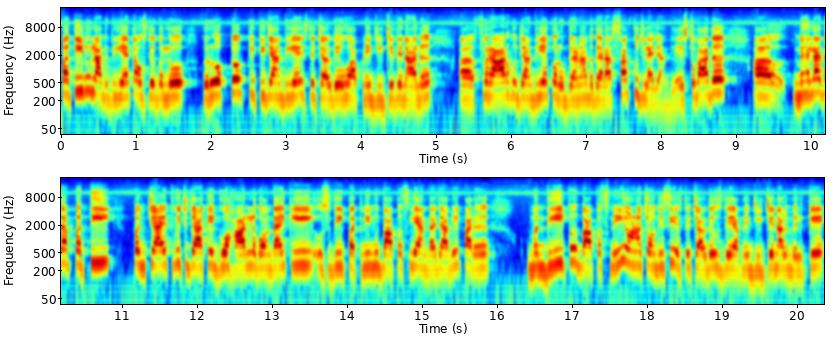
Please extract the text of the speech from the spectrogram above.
ਪਤੀ ਨੂੰ ਲੱਗਦੀ ਹੈ ਤਾਂ ਉਸ ਦੇ ਵੱਲੋਂ ਰੋਕ ਟੋਕ ਕੀਤੀ ਜਾਂਦੀ ਹੈ। ਇਸ ਦੇ ਚਲਦੇ ਉਹ ਆਪਣੇ ਜੀਜੇ ਦੇ ਨਾਲ ਫਰਾਰ ਹੋ ਜਾਂਦੀ ਹੈ। ਘਰੋਂ ਗਹਿਣਾ ਵਗੈਰਾ ਸਭ ਕੁਝ ਲੈ ਜਾਂਦੀ ਹੈ। ਇਸ ਤੋਂ ਬਾਅਦ ਮਹਿਲਾ ਦਾ ਪਤੀ ਪੰਚਾਇਤ ਵਿੱਚ ਜਾ ਕੇ ਗੁਹਾਰ ਲਗਾਉਂਦਾ ਹੈ ਕਿ ਉਸ ਦੀ ਪਤਨੀ ਨੂੰ ਵਾਪਸ ਲਿਆਂਦਾ ਜਾਵੇ, ਪਰ ਮਨਦੀਪ ਵਾਪਸ ਨਹੀਂ ਆਉਣਾ ਚਾਹੁੰਦੀ ਸੀ। ਇਸ ਦੇ ਚੱਲਦੇ ਉਸਦੇ ਆਪਣੇ ਜੀਜੇ ਨਾਲ ਮਿਲ ਕੇ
